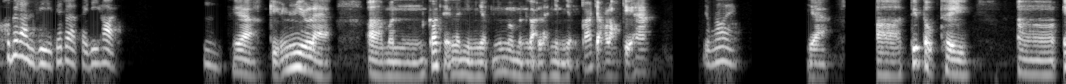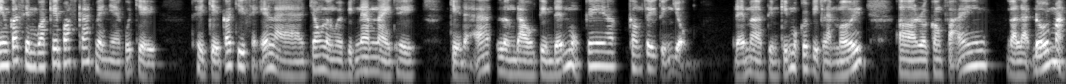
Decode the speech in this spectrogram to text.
không biết làm gì, thế là phải đi hỏi." Ừm. Yeah, kiểu như là, ờ, mình có thể là nhìn nhận nhưng mà mình, gọi là, nhìn nhận có chọn lọc chị ha. Đúng rồi. Dạ. Ờ, tiếp tục thì, ờ, em có xem qua cái podcast về nhà của chị, thì chị có chia sẻ là trong lần về Việt Nam này thì chị đã lần đầu tìm đến một cái, a, công ty tuyển dụng để mà tìm kiếm một cái việc làm mới, ờ, rồi còn phải, gọi là, đối mặt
